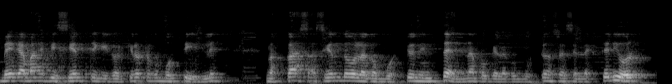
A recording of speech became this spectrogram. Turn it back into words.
mega más eficiente que cualquier otro combustible. No estás haciendo la combustión interna, porque la combustión se hace en el exterior.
